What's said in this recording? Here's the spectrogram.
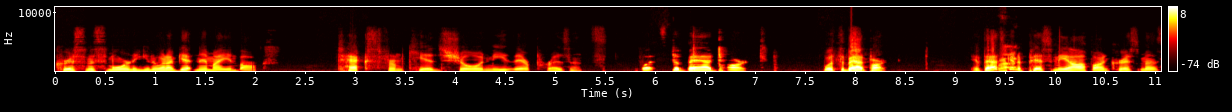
Christmas morning. You know what I'm getting in my inbox? Texts from kids showing me their presents. What's the bad part? What's the bad part? If that's Right. going to piss me off on Christmas,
